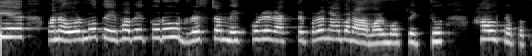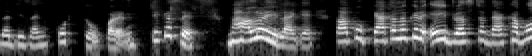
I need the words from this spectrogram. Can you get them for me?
গিয়ে মানে ওর মতো এভাবে করেও ড্রেসটা মেক করে রাখতে পারেন, আবার আমার মতো একটু হালকা পাতলা ডিজাইন করতেও পারেন, ঠিক আছে? ভালোই লাগে। তো আপু ক্যাটালগের এই ড্রেসটা দেখাবো।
